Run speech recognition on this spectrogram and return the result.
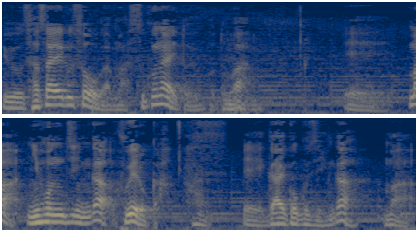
という支える層がまあ少ないということは、えーまあ、日本人が増えるか、えー外国人がま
